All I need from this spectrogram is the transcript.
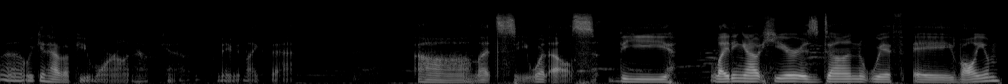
Well, we can have a few more on. Maybe like that. Uh, let's see what else. The lighting out here is done with a volume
